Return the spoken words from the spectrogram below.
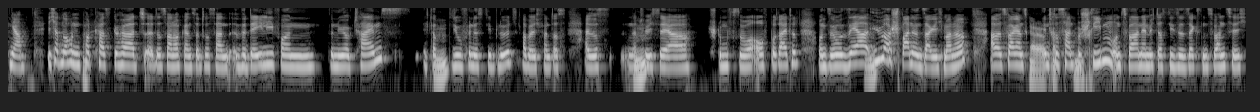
Ja, ich habe noch einen Podcast gehört, äh, das war noch ganz interessant. The Daily von The New York Times. Ich glaube, Mhm. du findest die blöd, aber ich fand das, also es ist natürlich sehr stumpf so aufbereitet und so sehr Mhm. überspannend, sage ich mal, ne? Aber es war ganz Ja, ja, interessant Mhm. beschrieben und zwar nämlich, dass diese 26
